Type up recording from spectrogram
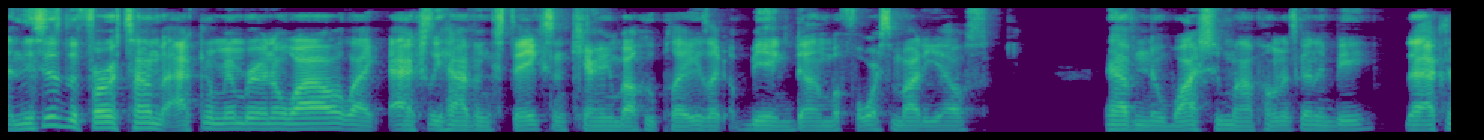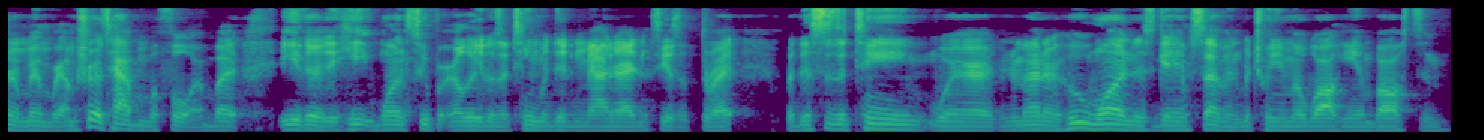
And this is the first time that I can remember in a while, like actually having stakes and caring about who plays, like being done before somebody else, and having to watch who my opponent's going to be. That I can remember. I'm sure it's happened before, but either the Heat won super early, there's a team that didn't matter. I didn't see as a threat. But this is a team where no matter who won this game seven between Milwaukee and Boston,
